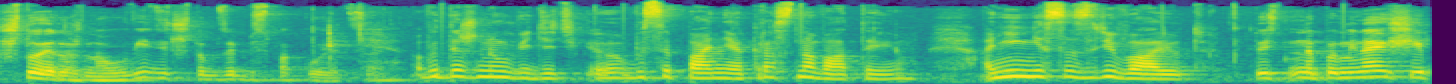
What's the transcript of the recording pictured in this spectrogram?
что я должна увидеть, чтобы забеспокоиться? Вы должны увидеть э, высыпания красноватые, они не созревают. То есть напоминающие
